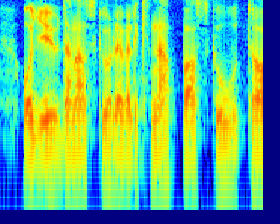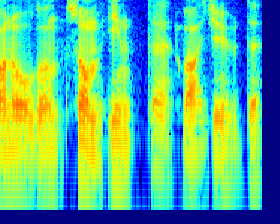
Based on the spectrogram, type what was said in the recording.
Och judarna skulle väl knappast godta någon som inte var jude.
